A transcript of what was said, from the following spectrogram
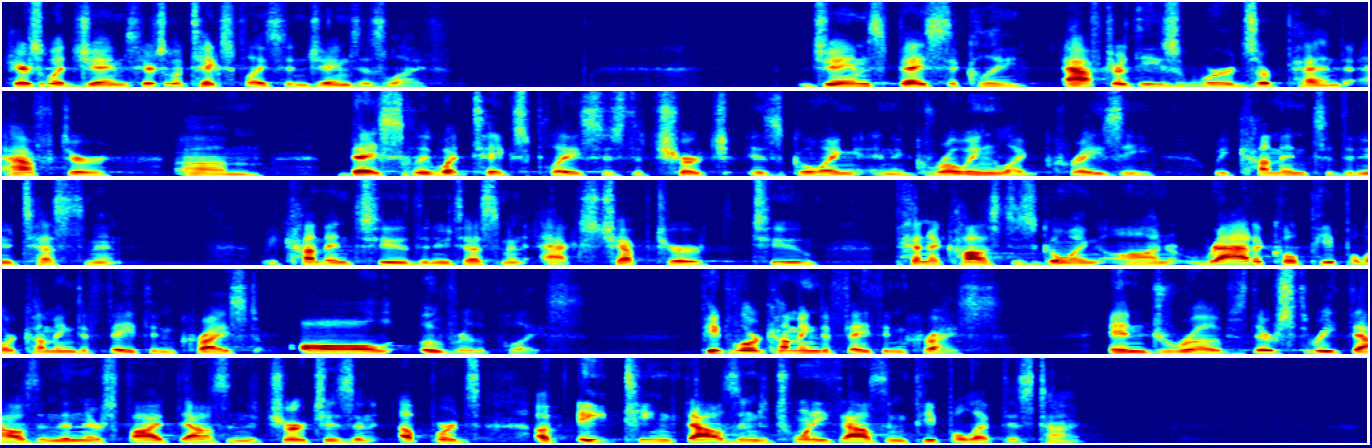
Here's what James, here's what takes place in James's life. James basically, after these words are penned, after um, basically what takes place is the church is going and growing like crazy. We come into the New Testament. We come into the New Testament, Acts chapter 2. Pentecost is going on. Radical people are coming to faith in Christ all over the place. People are coming to faith in Christ in droves. There's 3,000, then there's 5,000. The church is in upwards of 18,000 to 20,000 people at this time.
